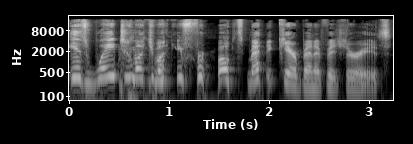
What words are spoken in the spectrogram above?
is way too much money for most Medicare beneficiaries.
